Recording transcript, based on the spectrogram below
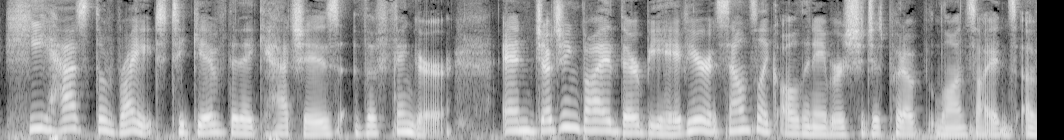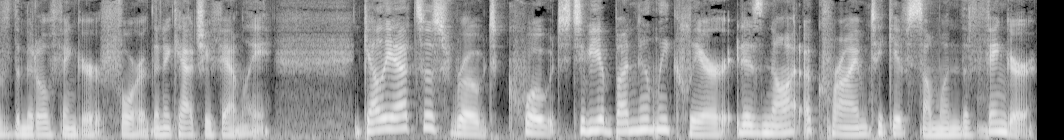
he has the right to give the Nakaches the finger. And judging by their behavior, it sounds like all the neighbors should just put up lawn signs of the middle finger for the Nakache family. Galiatzos wrote, quote, To be abundantly clear, it is not a crime to give someone the finger.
